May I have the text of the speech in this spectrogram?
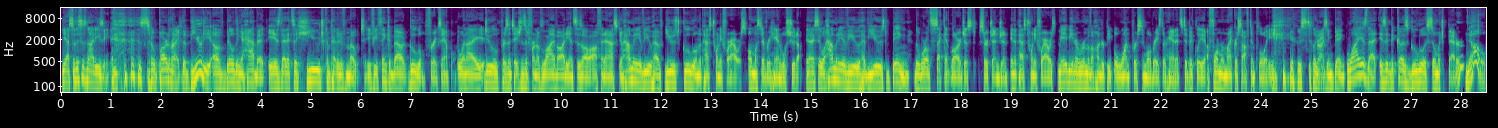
Yeah, so this is not easy. so part of right. the, the beauty of building a habit is that it's a huge competitive moat. If you think about Google, for example, when I do presentations in front of live audiences, I'll often ask, you know, how many of you have used Google in the past 24 hours? Almost every hand will shoot up. And I say, well, how many of you have used Bing, the world's second largest search engine, in the past 24 hours? Maybe in a room of 100 people, one person will raise their hand. It's typically a former Microsoft employee who's still right. using Bing. Why is that? Is it because Google is so much better? No.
